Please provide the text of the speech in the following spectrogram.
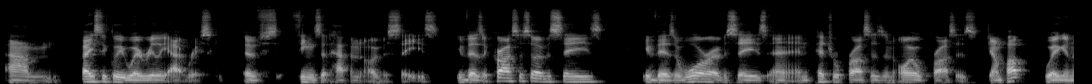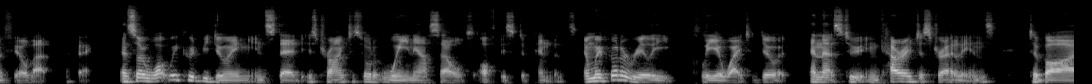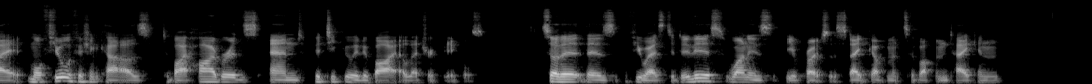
um, basically we're really at risk of things that happen overseas. If there's a crisis overseas, if there's a war overseas and, and petrol prices and oil prices jump up, we're going to feel that effect. And so, what we could be doing instead is trying to sort of wean ourselves off this dependence. And we've got a really clear way to do it. And that's to encourage Australians to buy more fuel efficient cars, to buy hybrids, and particularly to buy electric vehicles. So there, there's a few ways to do this. One is the approach that state governments have often taken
